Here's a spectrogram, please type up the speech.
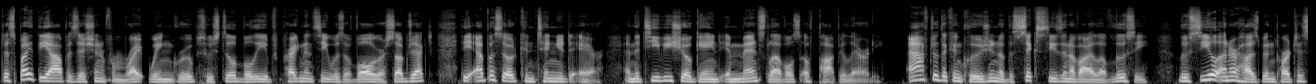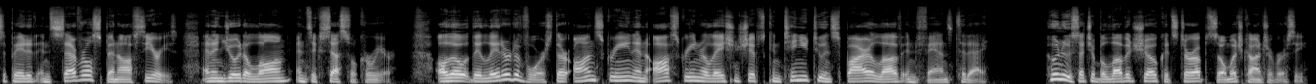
Despite the opposition from right wing groups who still believed pregnancy was a vulgar subject, the episode continued to air, and the TV show gained immense levels of popularity. After the conclusion of the sixth season of I Love Lucy, Lucille and her husband participated in several spin off series and enjoyed a long and successful career. Although they later divorced, their on screen and off screen relationships continue to inspire love in fans today. Who knew such a beloved show could stir up so much controversy?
